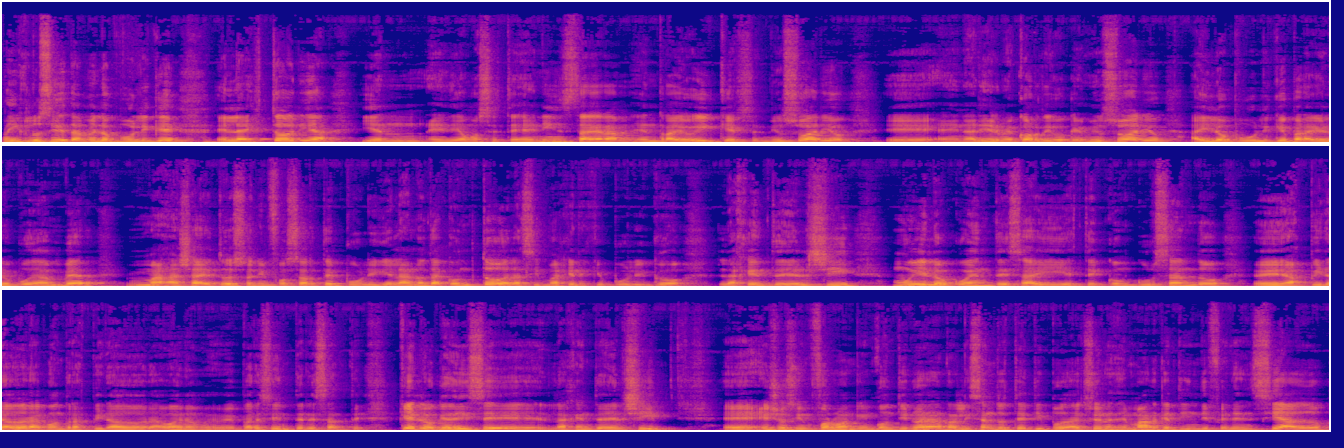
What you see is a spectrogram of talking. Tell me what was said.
Inclusive también lo publiqué en la historia y en, digamos, este, en Instagram, en Radio Geek, que es mi usuario, eh, en Ariel Mecórdigo, que es mi usuario. Ahí lo publiqué para que lo puedan ver. Más allá de todo eso, en Infosarte publiqué la nota con todas las imágenes que publicó la gente del G. Muy elocuentes ahí, este, concursando eh, aspiradora contra aspiradora. Bueno, me, me, pareció interesante. ¿Qué es lo que dice la gente del G? Eh, ellos informan que continuarán realizando este tipo de acciones de marketing diferenciado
